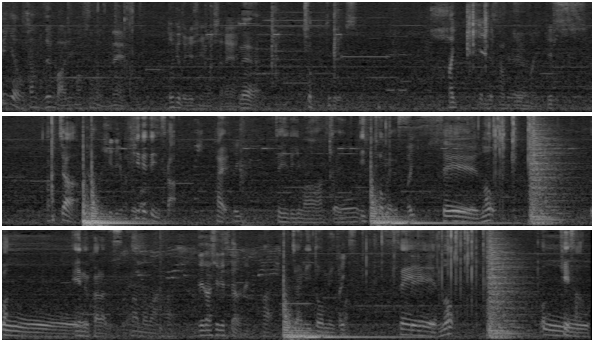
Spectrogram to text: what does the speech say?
フィギュアもちゃんと全部ありますもんね。ドキドキしてみましたね。ねえ。ちょっとドキドキする。はい。これで30枚です。あじゃあじゃあ引いていきましょう引いてていいですか？はい。はい。じゃあ引いていきます。じゃあおー。1投目です。はい。せーの N からですね。まあまあまあ出だしですからね。はい。じゃあ2投目いきます。せーの。K さん。い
